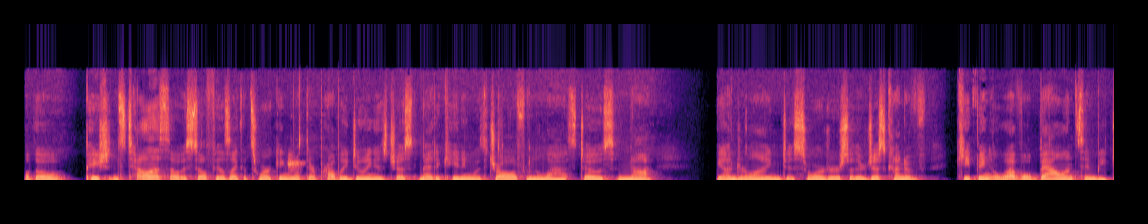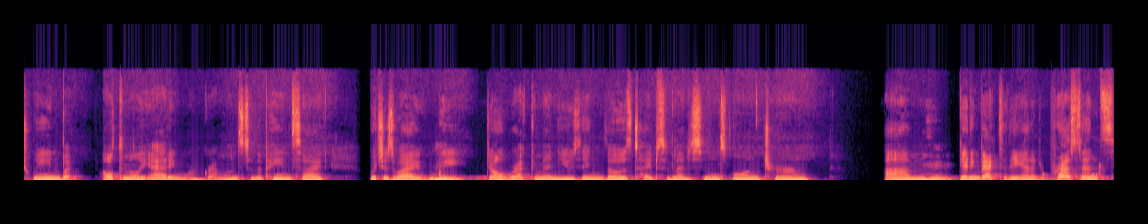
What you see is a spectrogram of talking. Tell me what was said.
Although patients tell us, oh, it still feels like it's working. What they're probably doing is just medicating withdrawal from the last dose and not the underlying disorder. So they're just kind of keeping a level balance in between, but ultimately adding more gremlins to the pain side, which is why mm-hmm. we don't recommend using those types of medicines long term. Um, mm-hmm. Getting back to the antidepressants,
